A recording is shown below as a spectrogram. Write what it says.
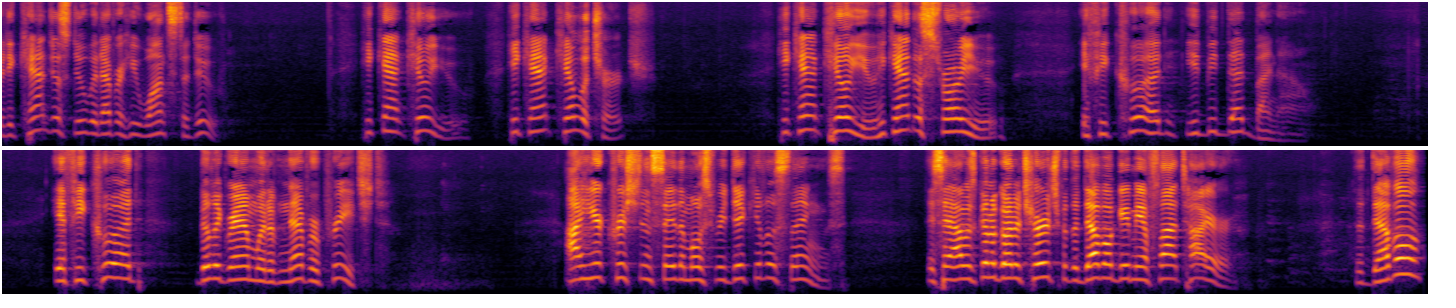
but he can't just do whatever he wants to do. He can't kill you, he can't kill a church. He can't kill you. He can't destroy you. If he could, you'd be dead by now. If he could, Billy Graham would have never preached. I hear Christians say the most ridiculous things. They say, I was going to go to church, but the devil gave me a flat tire. The devil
